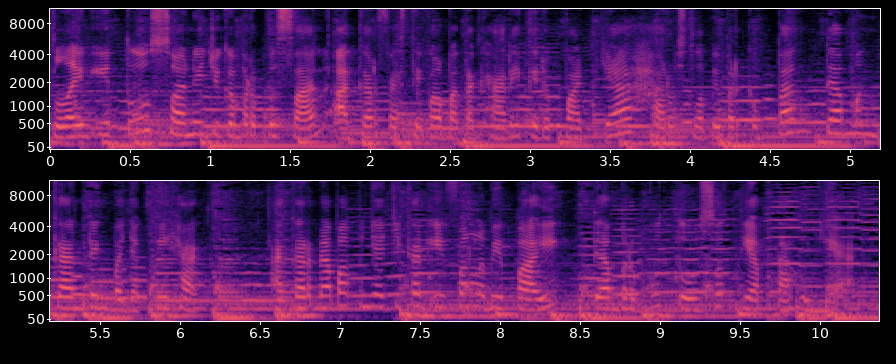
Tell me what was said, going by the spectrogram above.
Selain itu, Sony juga berpesan agar Festival Batanghari ke depannya harus lebih berkembang dan menggandeng banyak pihak, agar dapat menyajikan event lebih baik dan bermutu setiap tahunnya.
